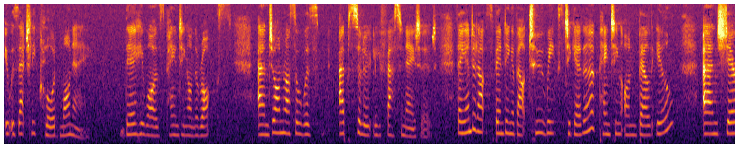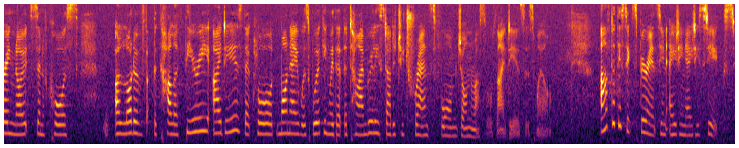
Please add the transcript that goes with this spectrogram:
It was actually Claude Monet. There he was painting on the rocks, and John Russell was absolutely fascinated. They ended up spending about two weeks together painting on Belle Ile and sharing notes and, of course, a lot of the colour theory ideas that Claude Monet was working with at the time really started to transform John Russell's ideas as well. After this experience in 1886,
